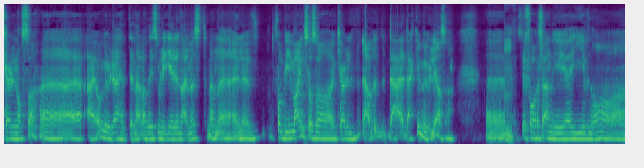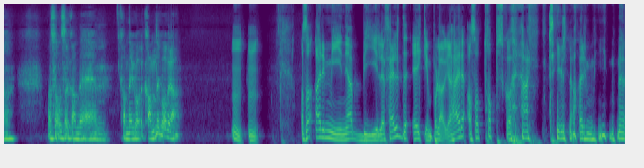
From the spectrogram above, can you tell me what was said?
Köln også eh, er jo mulig å hente inn her, da, de som ligger nærmest. Men eh, eller, forbi Mainz, altså Køllen ja, det, er, det er ikke umulig, altså. Eh, Hvis de får seg en ny giv nå, og, og sånn, så kan det, kan det, gå, kan det gå bra. Mm, mm. Altså, Arminia Bielefeld Jeg gikk inn på laget her. Altså, Toppskåreren til Arminia,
